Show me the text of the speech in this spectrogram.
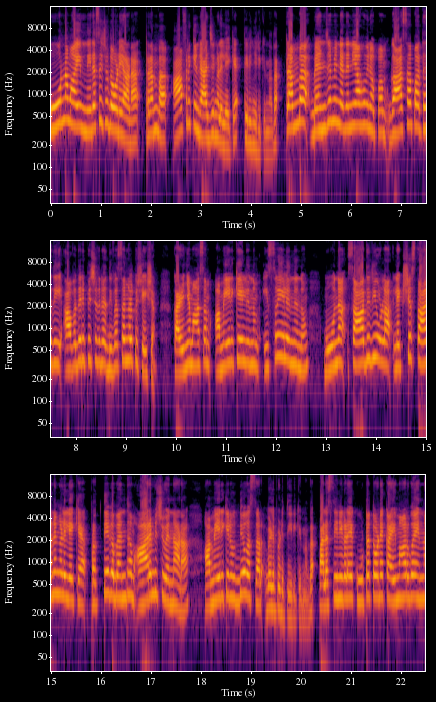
പൂർണമായും നിരസിച്ചതോടെയാണ് ട്രംപ് ആഫ്രിക്കൻ രാജ്യങ്ങളിലേക്ക് തിരിഞ്ഞിരിക്കുന്നത്. ട്രംപ് ബെഞ്ചമിൻ നെതന്യാഹുവിനൊപ്പം ഗാസ പദ്ധതി അവതരിപ്പിച്ചതിന് ദിവസങ്ങൾക്ക് ശേഷം കഴിഞ്ഞ മാസം അമേരിക്കയിൽ നിന്നും ഇസ്രയേലിൽ നിന്നും മൂന്ന് സാധ്യതയുള്ള ലക്ഷ്യസ്ഥാനങ്ങളിലേക്ക് പ്രത്യേക ബന്ധം ആരംഭിച്ചുവെന്നാണ് അമേരിക്കൻ ഉദ്യോഗസ്ഥർ വെളിപ്പെടുത്തിയിരിക്കുന്നത്. പലസ്തീനികളെ കൂട്ടത്തോടെ കൈമാറുക എന്ന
